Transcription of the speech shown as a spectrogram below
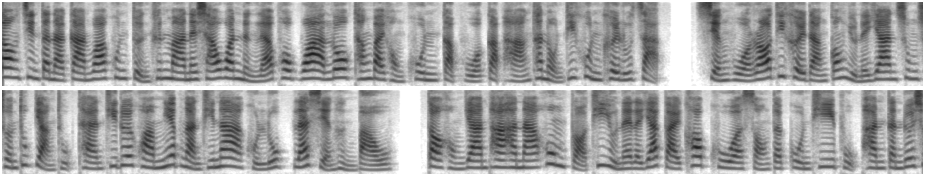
ลองจินตนาการว่าคุณตื่นขึ้นมาในเช้าวันหนึ่งแล้วพบว่าโลกทั้งใบของคุณกับหัวกับหางถนนที่คุณเคยรู้จัก เสียงหัวเราะที่เคยดังก้องอยู่ในย่านชุมชนทุกอย่างถูกแทนที่ด้วยความเงียบงันที่น่าขนลุกและเสียงหึ่งเบา ต่อของยานพาหนะหุ้มเกราะที่อยู่ในระยะไกลครอบครัวสองตระกูลที่ผูกพันกันด้วยโช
